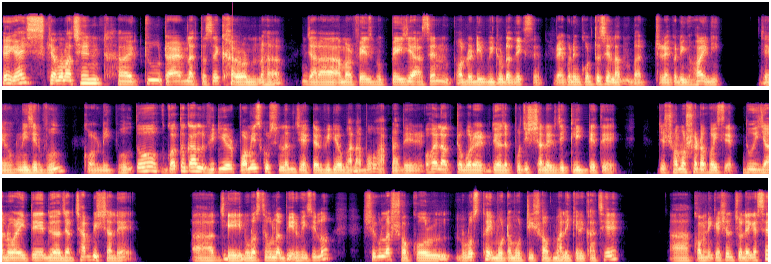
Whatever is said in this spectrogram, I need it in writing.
হে গাইস কেমন আছেন? একটু টায়ার্ড লাগতেছে কারণ যারা আমার Facebook পেজে আছেন অলরেডি ভিডিওটা দেখছেন। রেকর্ডিং করতেছিলাম বাট রেকর্ডিং হয়নি। যাই হোক নিজের ভুল, করণিক ভুল। তো গতকাল ভিডিওর প্রমিস করছিলাম যে একটা ভিডিও বানাবো আপনাদের পহেলা অক্টোবরের ২০২৫ সালের যে ক্লিক ডে তে যে সমস্যাটা হইছে ২ জানুয়ারিতে ২০২৬ সালে যে নুরস্থাগুলা বের হইছিল সেগুলা সকল নুরস্থাই মোটামুটি সব মালিকের কাছে কমিউনিকেশন চলে গেছে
